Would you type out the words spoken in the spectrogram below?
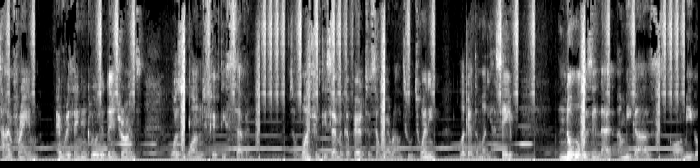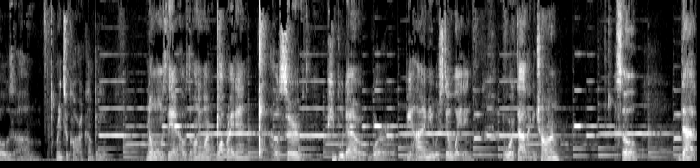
time frame, everything included the insurance, was 157. So 157 compared to somewhere around 220. Look at the money I saved. No one was in that Amigas or Amigos um, rental car company. No one was there. I was the only one. Walk right in. I was served. People that were behind me were still waiting. It worked out like a charm. So that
